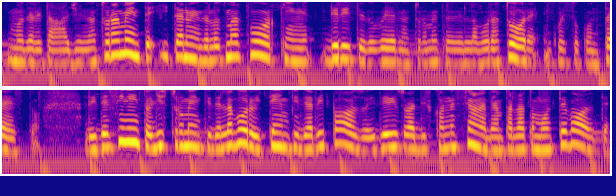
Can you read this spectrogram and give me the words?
in modalità agile Naturalmente i termini dello smart working, diritti e doveri naturalmente del lavoratore in questo contesto ridefinito, gli strumenti del lavoro, i tempi del riposo, il diritto alla disconnessione, abbiamo parlato molte volte, molte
